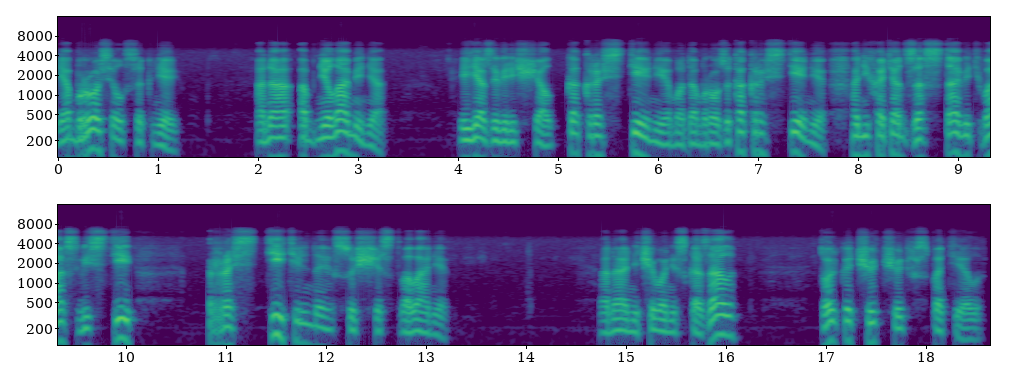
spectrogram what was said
Я бросился к ней. Она обняла меня, и я заверещал, как растение, мадам Роза, как растение. Они хотят заставить вас вести растительное существование. Она ничего не сказала, только чуть-чуть вспотела.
